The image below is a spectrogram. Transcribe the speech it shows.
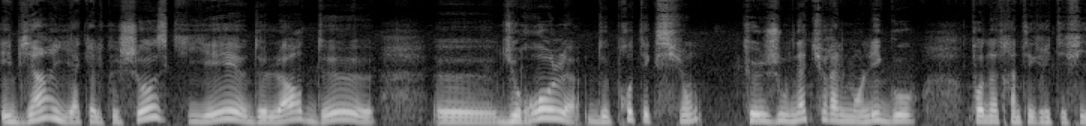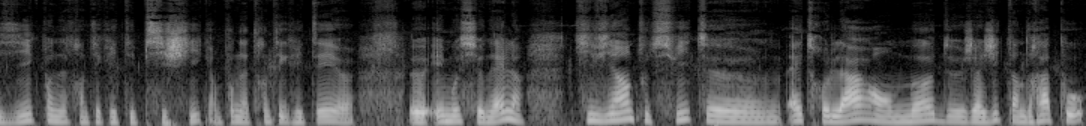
eh bien, il y a quelque chose qui est de l'ordre euh, du rôle de protection que joue naturellement l'ego pour notre intégrité physique, pour notre intégrité psychique, hein, pour notre intégrité euh, euh, émotionnelle, qui vient tout de suite être là en mode j'agite un drapeau,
